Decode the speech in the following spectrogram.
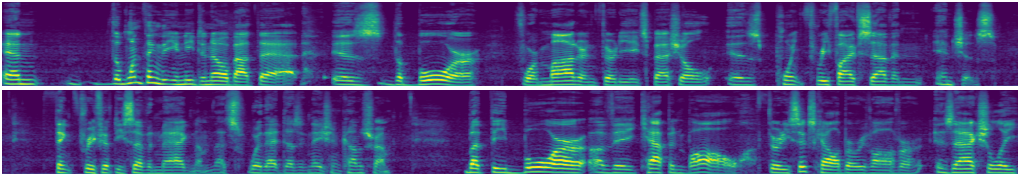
And the one thing that you need to know about that is the bore for modern 38 special is 0.357 inches. Think 357 Magnum. That's where that designation comes from. But the bore of a cap and ball 36 caliber revolver is actually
